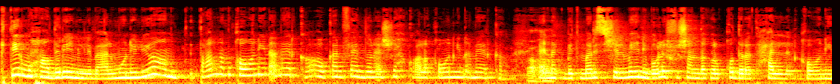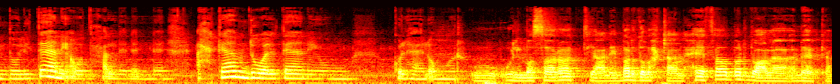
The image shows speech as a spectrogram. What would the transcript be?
كثير محاضرين اللي بيعلموني اليوم. تعلموا قوانين أمريكا. آه وكان في عندهم إيش يحكوا على قوانين أمريكا. أه. إنك بتمارسش المهنه بقولش فيش عندك القدرة تحلل قوانين دولة تاني أو تحلل أحكام دول تاني وكل هاي الأمور. والمسارات يعني برضه بحكي عن حيفا وبرضه على أمريكا.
